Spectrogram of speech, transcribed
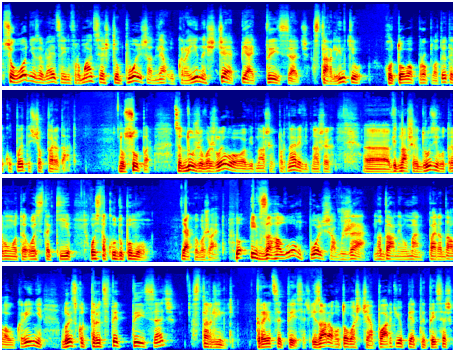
сьогодні з'являється інформація, що Польща для України ще 5 тисяч старлінків готова проплатити, купити, щоб передати. Ну супер, це дуже важливо від наших партнерів, від наших, е, від наших друзів отримувати ось такі, ось таку допомогу. Як ви вважаєте? Ну і взагалом Польща вже на даний момент передала Україні близько 30 тисяч старлінків. 30 тисяч. І зараз готова ще партію 5 тисяч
